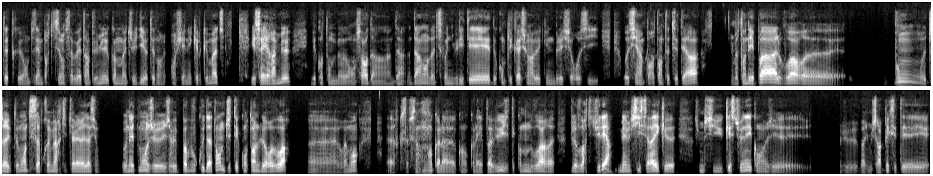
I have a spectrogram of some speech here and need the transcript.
Peut-être qu'en deuxième partie de saison, ça va être un peu mieux. Comme Mathieu dit, il va peut-être en- enchaîner quelques matchs et ça ira mieux. Mais quand on, sort d'un an d'indisponibilité, de complications avec une blessure aussi, importante, etc., je m'attendais pas à le voir euh, bon euh, directement dès sa première titularisation. Honnêtement, je n'avais pas beaucoup d'attentes. J'étais content de le revoir, euh, vraiment, euh, ça faisait un moment qu'on qu'on l'avait pas vu. J'étais content de, voir, euh, de le voir titulaire, même si c'est vrai que je me suis questionné quand j'ai. Je, bah, me suis rappelé que c'était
